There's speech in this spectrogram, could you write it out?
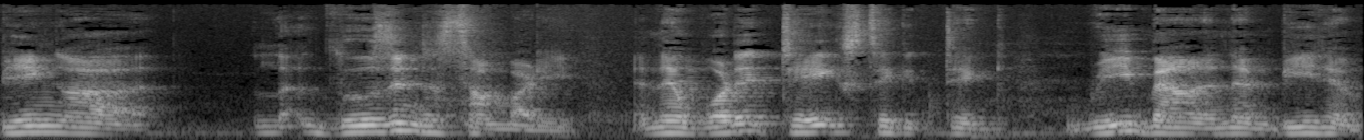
being, uh, losing to somebody. And then what it takes to, to rebound and then beat him.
